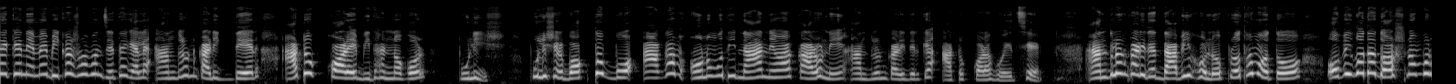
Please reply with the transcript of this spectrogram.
থেকে নেমে বিকাশ ভবন যেতে গেলে আন্দোলনকারীদের আটক করে বিধাননগর পুলিশ। পুলিশের বক্তব্য, আগাম অনুমতি না নেওয়ার কারণে আন্দোলনকারীদেরকে আটক করা হয়েছে। আন্দোলনকারীদের দাবি হলো, প্রথমত, অভিজ্ঞতা দশ নম্বর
